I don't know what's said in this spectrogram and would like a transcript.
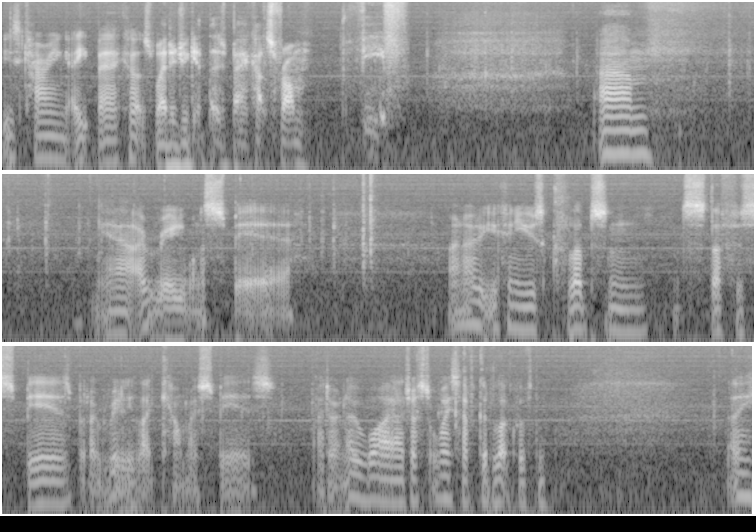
He's carrying eight bear cuts. Where did you get those bear cuts from? Thief! Um, yeah, I really want a spear. I know that you can use clubs and stuff as spears, but I really like Kaumo spears. I don't know why, I just always have good luck with them. I,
